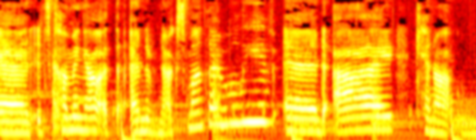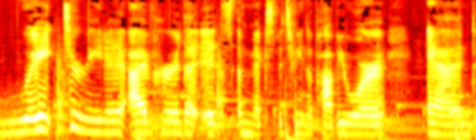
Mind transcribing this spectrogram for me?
And it's coming out at the end of next month, I believe, and I cannot wait to read it. I've heard that it's a mix between the Poppy War and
